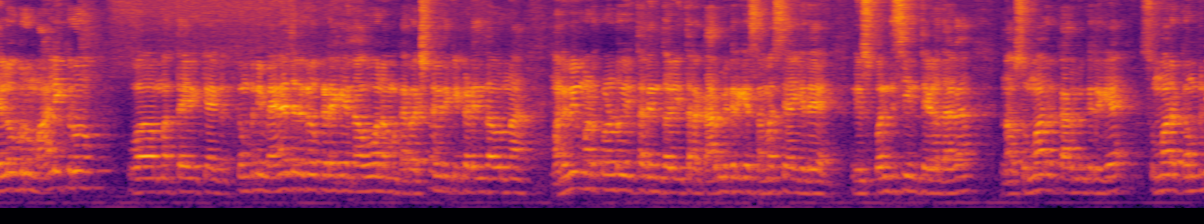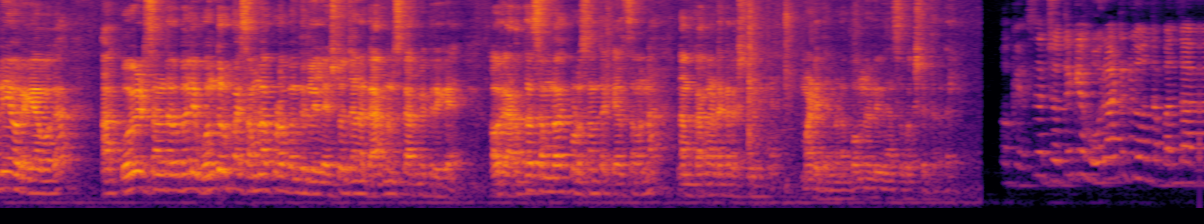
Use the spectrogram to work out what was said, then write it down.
ಕೆಲವೊಬ್ರು ಮಾಲೀಕರು ಮತ್ತೆ ಕಂಪನಿ ಮ್ಯಾನೇಜರ್ಗಳ ಕಡೆಗೆ ನಾವು ನಮ್ಮ ರಕ್ಷಣಾ ವೇದಿಕೆ ಕಡೆಯಿಂದ ಅವ್ರನ್ನ ಮನವಿ ಮಾಡಿಕೊಂಡು ಈ ತರ ಈ ತರ ಕಾರ್ಮಿಕರಿಗೆ ಸಮಸ್ಯೆ ಆಗಿದೆ, ನೀವು ಸ್ಪಂದಿಸಿ ಅಂತ ಹೇಳಿದಾಗ ನಾವು ಸುಮಾರು ಕಾರ್ಮಿಕರಿಗೆ, ಸುಮಾರು ಕಂಪ್ನಿಯವರಿಗೆ ಅವಾಗ ಆ ಕೋವಿಡ್ ಸಂದರ್ಭದಲ್ಲಿ ಒಂದು ರೂಪಾಯಿ ಸಂಬಳ ಕೂಡ ಬಂದಿರಲಿಲ್ಲ ಎಷ್ಟೋ ಜನ ಗಾರ್ಮೆಂಟ್ಸ್ ಕಾರ್ಮಿಕರಿಗೆ. ಅವ್ರಿಗೆ ಅರ್ಧ ಸಂಬಳ ಕೊಡಿಸೋಂಥ ಕೆಲಸವನ್ನ ನಮ್ಮ ಕರ್ನಾಟಕ ರಕ್ಷಣೆ ಮಾಡಿದೆ ಮೇಡಮ್ ಬೊಮ್ಮನಹಳ್ಳಿ ವಿಧಾನಸಭಾ ಕ್ಷೇತ್ರದಲ್ಲಿ ಓಕೆ ಸರ್ ಜೊತೆಗೆ ಹೋರಾಟಗಳು ಅಂತ ಬಂದಾಗ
